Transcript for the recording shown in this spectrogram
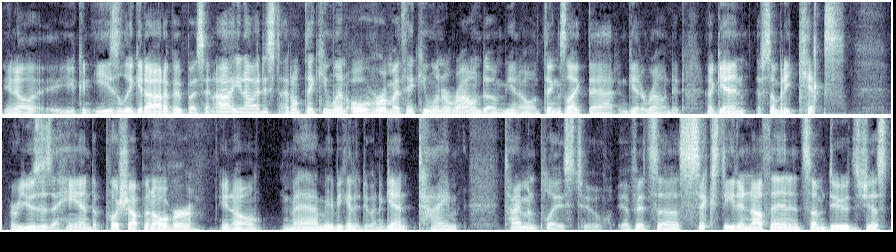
You know, you can easily get out of it by saying, "Oh, you know, I just I don't think he went over him. I think he went around him." You know, and things like that, and get around it. Again, if somebody kicks or uses a hand to push up and over, you know, man, maybe get to do it. And again, time, time and place too. If it's a sixty to nothing, and some dude's just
